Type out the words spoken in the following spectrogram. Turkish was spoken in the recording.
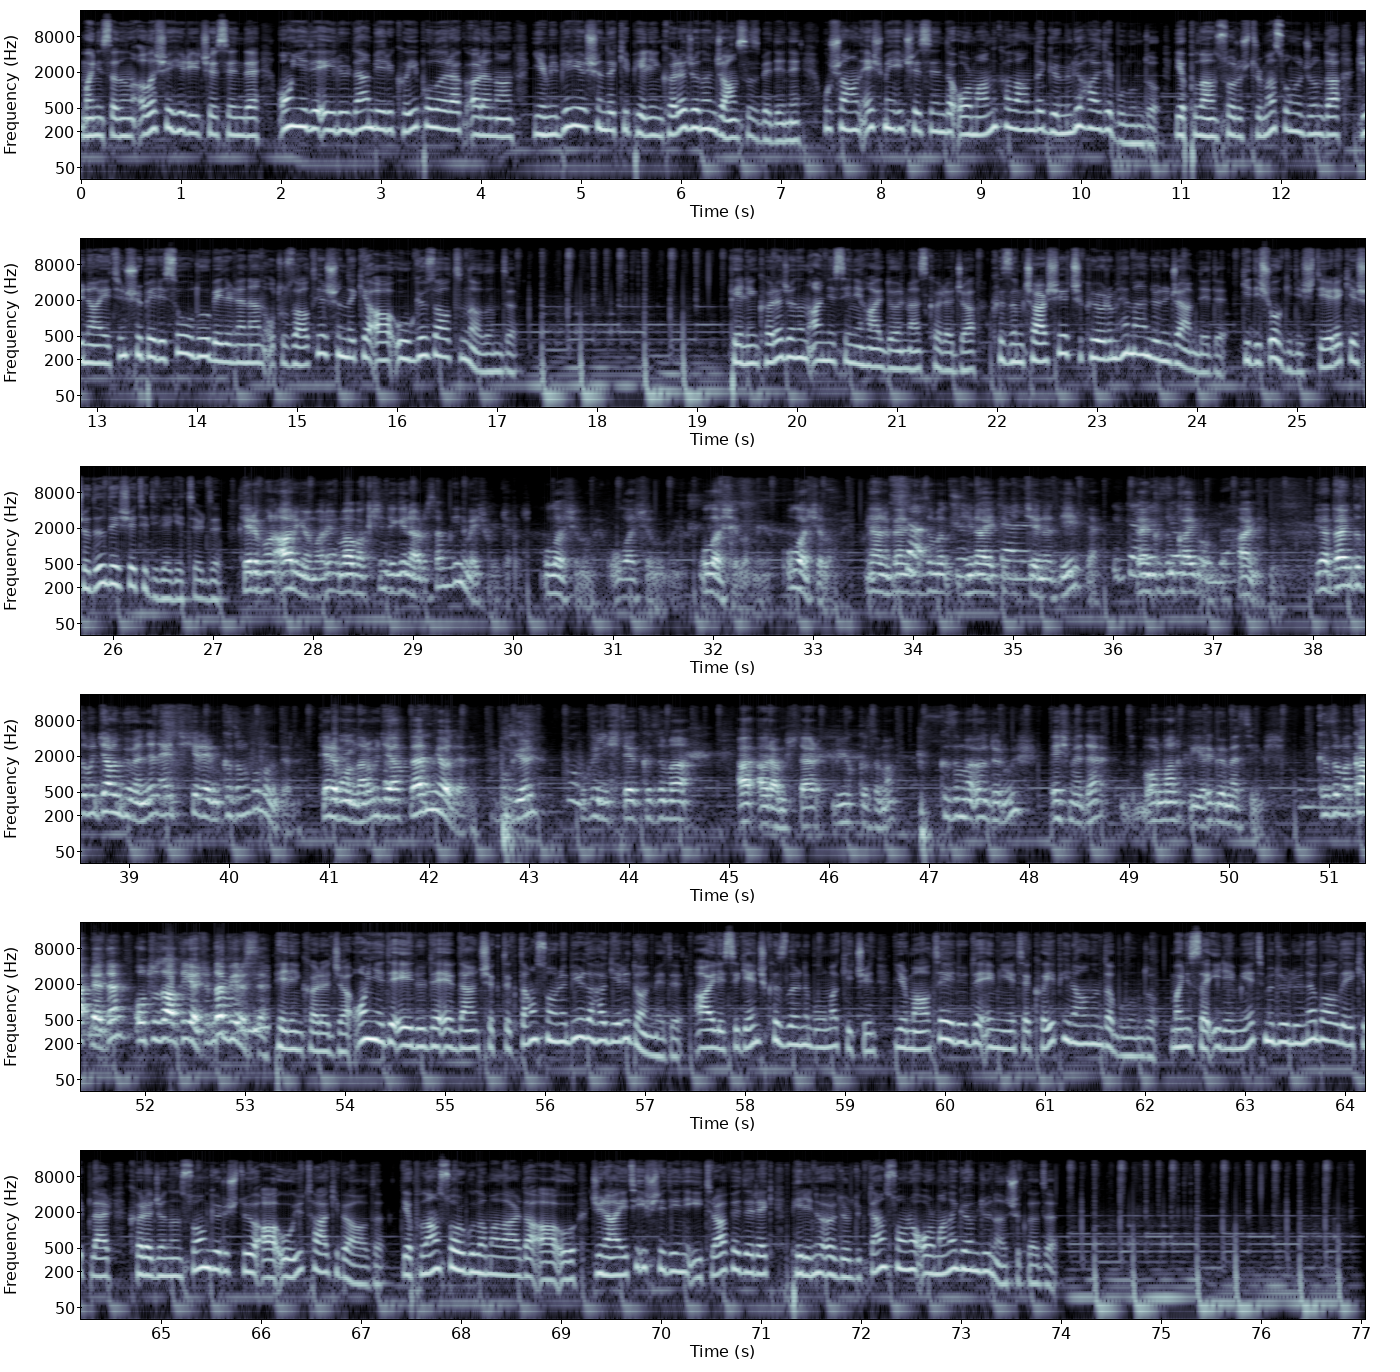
Manisa'nın Alaşehir ilçesinde 17 Eylül'den beri kayıp olarak aranan 21 yaşındaki Pelin Karaca'nın cansız bedeni Uşak'ın Eşme ilçesinde ormanlık alanda gömülü halde bulundu. Yapılan soruşturma sonucunda cinayetin şüphelisi olduğu belirlenen 36 yaşındaki AU gözaltına alındı. Pelin Karaca'nın annesi Nihal Dönmez Karaca, "Kızım çarşıya çıkıyorum hemen döneceğim." dedi. Gidiş o gidiş diyerek yaşadığı dehşeti dile getirdi. Telefon arıyorum arıyorum. Ama bak şimdi yine arasam yine meşgul çalışacağım. Ulaşılmıyor, ulaşılmıyor, ulaşılamıyor, ulaşılamıyor. Yani ben kızımın cinayete gideceğine değil de ben kızım kayboldu. Hani. Ya ben kızımı can güvenden Eskişehir'in kızımı bulun dedim. Telefonlarıma cevap vermiyor dedim. Bugün, bugün işte kızıma aramışlar, büyük kızımı. Kızımı öldürmüş, Eşme'de ormanlık bir yere gömesiymiş. Kızımı katleden 36 yaşında birisi. Pelin Karaca 17 Eylül'de evden çıktıktan sonra bir daha geri dönmedi. Ailesi genç kızlarını bulmak için 26 Eylül'de emniyete kayıp ilanında bulundu. Manisa İl Emniyet Müdürlüğü'ne bağlı ekipler Karaca'nın son görüştüğü AU'yu takibe aldı. Yapılan sorgulamalarda AU cinayeti işlediğini itiraf ederek Pelin'i öldürdükten sonra ormana gömdüğünü açıkladı.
